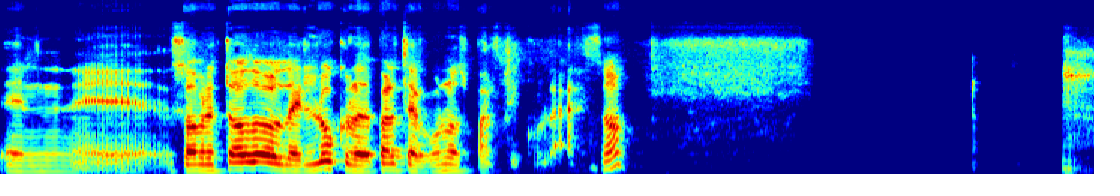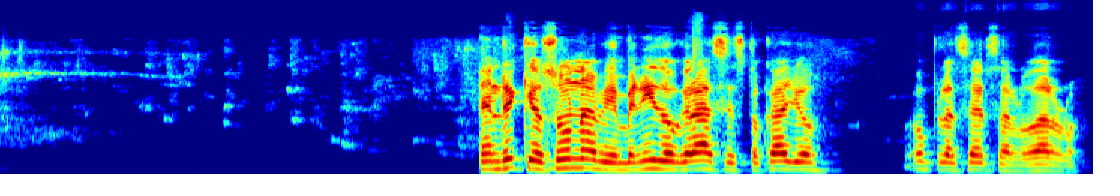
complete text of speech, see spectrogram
eh, sobre todo del lucro de parte de algunos particulares, ¿no? Enrique Osuna, bienvenido, gracias, Tocayo. Un placer saludarlo.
